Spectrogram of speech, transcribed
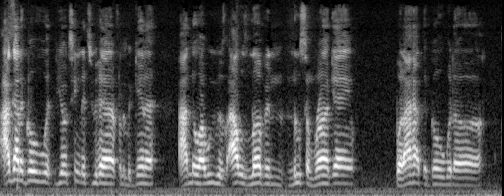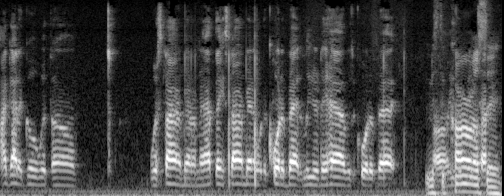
I got to go with your team that you had from the beginning. I know I, we was I was loving Newsome run game, but I have to go with uh I got to go with um with Steinbrenner, man. I think Steinbrenner with the quarterback, the leader they have is a quarterback. Mr. A Carlson,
